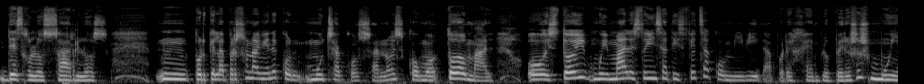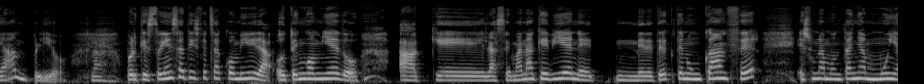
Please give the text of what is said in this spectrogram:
desglosarlos, mm, porque la persona viene con mucha cosa, ¿no? Es como todo mal, o estoy muy mal, estoy insatisfecha con mi vida, por ejemplo, pero eso es muy amplio, porque estoy insatisfecha con mi vida o tengo miedo a que la semana que viene me detecten un cáncer, es una montaña muy,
